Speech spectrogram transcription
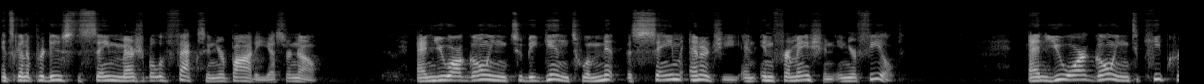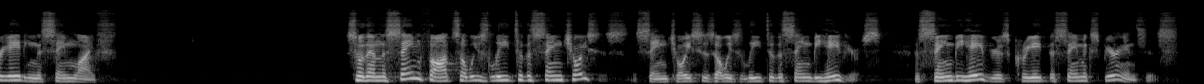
it's going to produce the same measurable effects in your body, yes or no? And you are going to begin to emit the same energy and information in your field and you are going to keep creating the same life. So then the same thoughts always lead to the same choices. The same choices always lead to the same behaviors. The same behaviors create the same experiences.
